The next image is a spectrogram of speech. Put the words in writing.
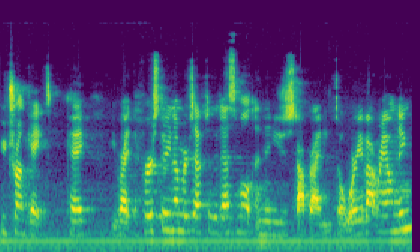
you truncate, okay? You write the first three numbers after the decimal, and then you just stop writing. Don't worry about rounding,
